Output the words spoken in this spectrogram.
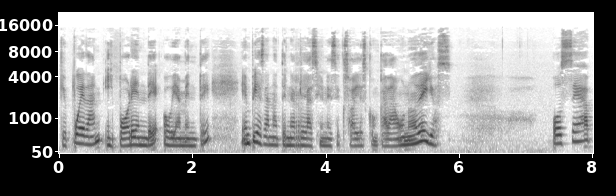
que puedan y por ende obviamente empiezan a tener relaciones sexuales con cada uno de ellos. O sea,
